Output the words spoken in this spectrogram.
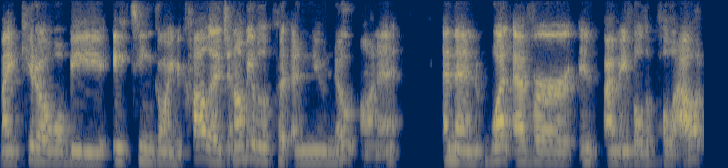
My kiddo will be 18 going to college and I'll be able to put a new note on it. And then whatever I'm able to pull out,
